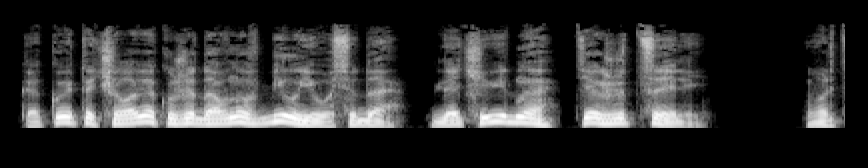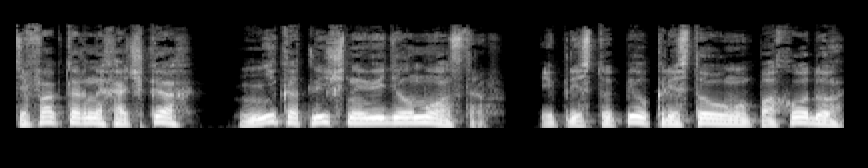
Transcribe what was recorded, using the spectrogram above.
Какой-то человек уже давно вбил его сюда, для, очевидно, тех же целей. В артефакторных очках Ник отлично видел монстров и приступил к крестовому походу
